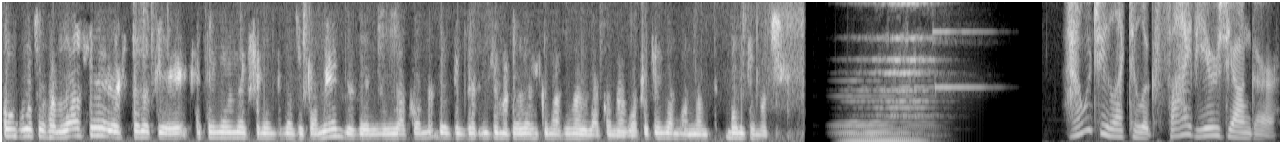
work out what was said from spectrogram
Gusto espero que, una excelente noche también desde, la, desde el Servicio Meteorológico Nacional de la Conagua. Que buena, bonita noche. How would you like to look five years younger?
